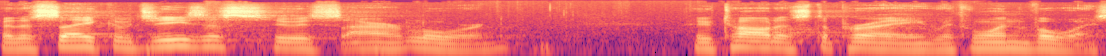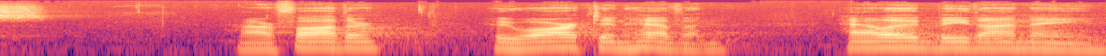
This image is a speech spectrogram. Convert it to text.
For the sake of Jesus, who is our Lord, who taught us to pray with one voice Our Father, who art in heaven, hallowed be thy name.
